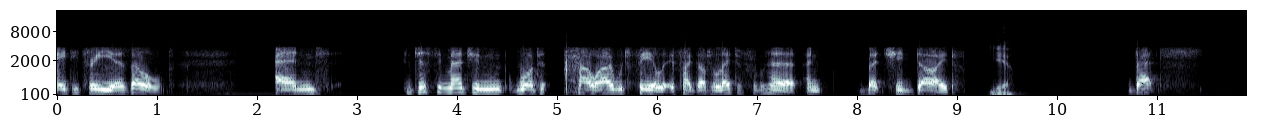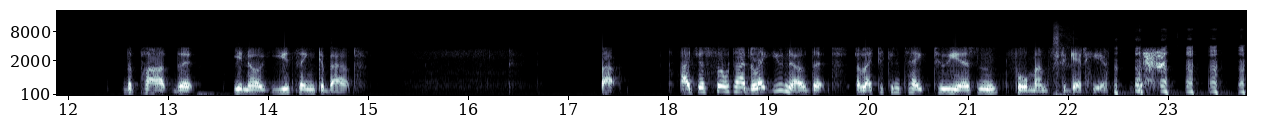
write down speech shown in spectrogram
83 years old. And just imagine what how I would feel if I got a letter from her and but she died. Yeah. That's the part that, you know, you think about. But I just thought I'd let you know that a letter can take two years and four months to get here.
